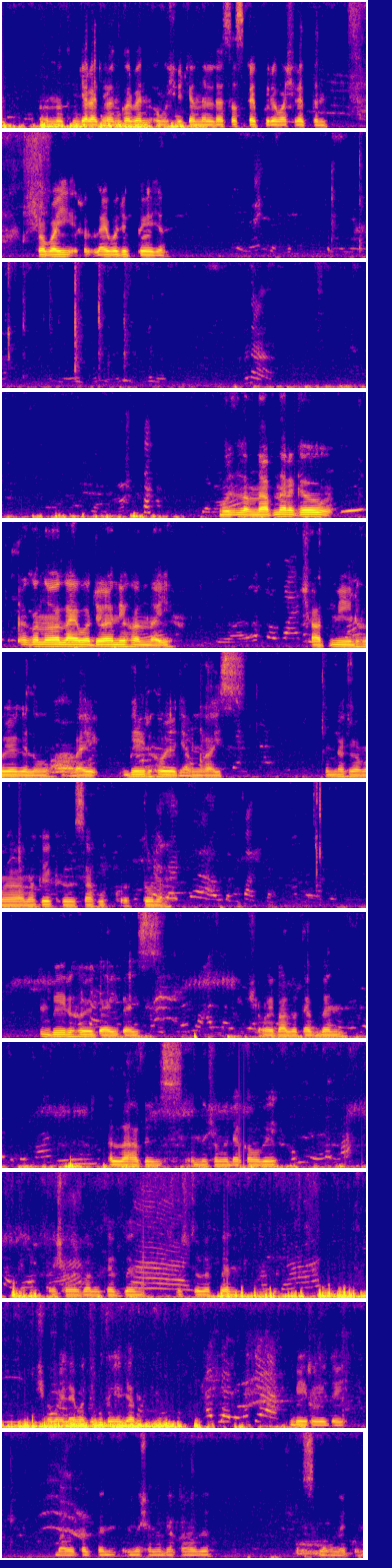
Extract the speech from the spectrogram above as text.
নতুন যারা জয়েন করবেন, অবশ্যই চ্যানেলটা সাবস্ক্রাইব করে পাশে রাখবেন। সবাই লাইভে যুক্ত হয়ে যান। বুঝলাম না, আপনারা কেউ এখনও লাইভে জয়েনই হন নাই। সাত মিনিট হয়ে গেল, ভাই বের হয়ে যাও গাইস তোমরা কেউ আমার, আমাকে কেউ সাপোর্ট করতো না। বের হয়ে যাই গাইস সবাই ভালো থাকবেন। আল্লাহ হাফেজ। অন্য সময় দেখা হবে। সবাই ভালো থাকবেন, সুস্থ থাকবেন। সবাই লাইভে যুক্ত হয়ে যান। বের হয়ে যাই। ভালো থাকবেন। অন্য সময় দেখা হবে। আসসালামু আলাইকুম।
